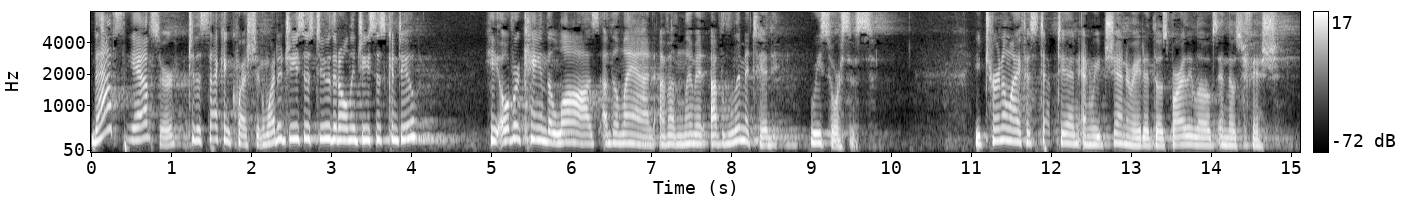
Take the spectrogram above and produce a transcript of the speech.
That's the answer to the second question. What did Jesus do that only Jesus can do? He overcame the laws of the land of, unlimited, of limited resources. Eternal life has stepped in and regenerated those barley loaves and those fish.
